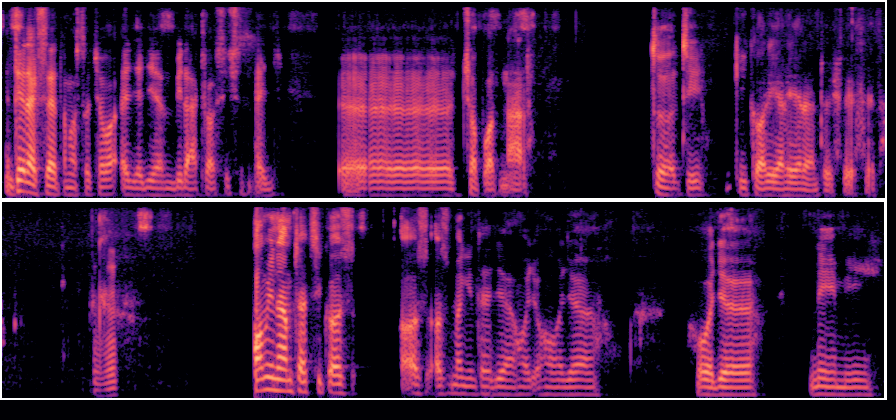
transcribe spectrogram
én tényleg szeretem azt, hogyha egy-egy ilyen világklasszis egy ö, csapatnál tölti ki karrier jelentős részét. Uh-huh. Ami nem tetszik, az, az, az megint egy ilyen, hogy, hogy, hogy, hogy némi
